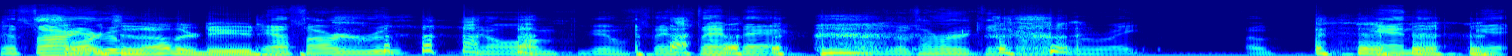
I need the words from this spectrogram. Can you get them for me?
Yeah, sorry, sorry, to the other dude. Yeah, sorry, Roope. You know, um, you know, stand, stand back. There's a hurricane coming through, right? So, and in,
